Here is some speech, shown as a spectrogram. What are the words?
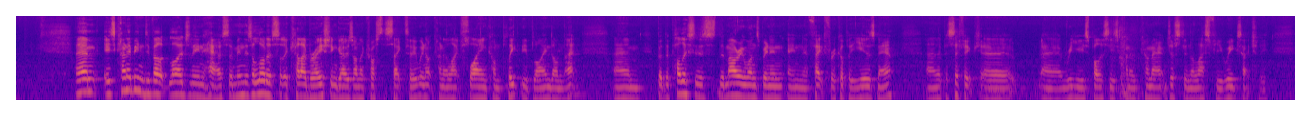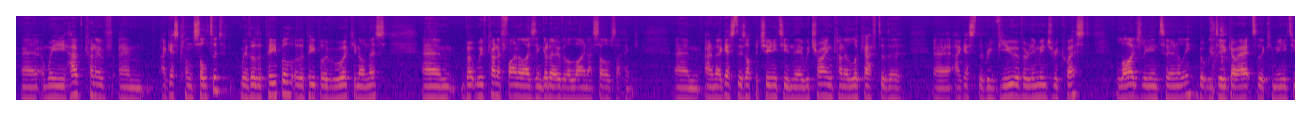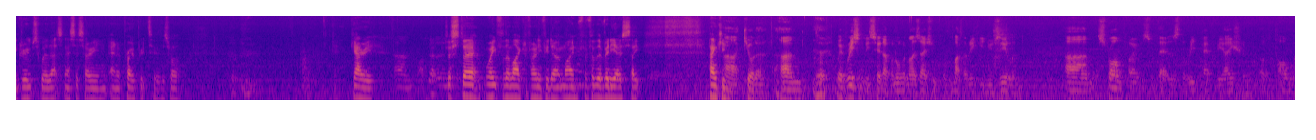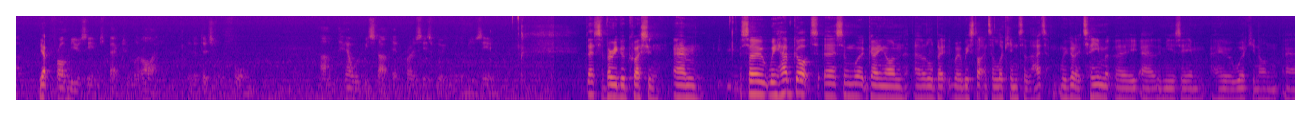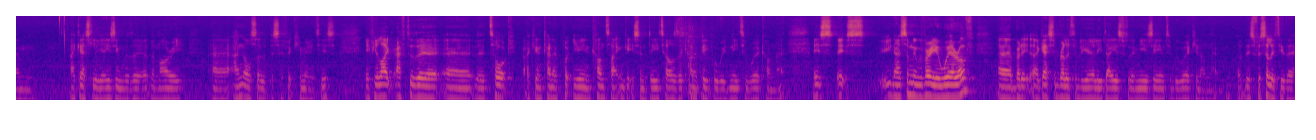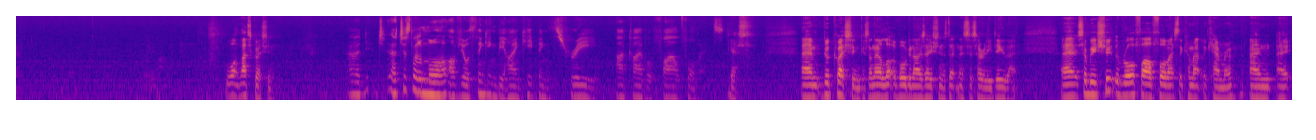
Um, it's kind of been developed largely in-house. I mean, there's a lot of sort of collaboration goes on across the sector. We're not kind of like flying completely blind on that. Um, but the policies, the Maori one's been in, in effect for a couple of years now. Uh, the Pacific uh, uh, reuse policies kind of come out just in the last few weeks, actually. Uh, and we have kind of, um, I guess, consulted with other people, other people who are working on this. Um, but we've kind of finalised and got it over the line ourselves, I think. Um, and I guess there's opportunity in there. We try and kind of look after the, uh, I guess, the review of an image request, largely internally, but we do go out to the community groups where that's necessary and appropriate to as well. Gary, um, just uh, wait for the microphone if you don't mind, for, for the video's sake. Thank you. Uh, kia ora. Um, we've recently set up an organisation called Matariki New Zealand. Um, a strong focus of that is the repatriation of taonga yep. from museums back to marae in a digital form. Um, how would we start that process working with the museum? That's a very good question. Um, so we have got uh, some work going on a little bit where we're starting to look into that. We've got a team at the, uh, the museum who are working on, um, I guess, liaising with the, the Maori and also the Pacific communities. If you like, after the uh, the talk, I can kind of put you in contact and get you some details of the kind of people we'd need to work on that. It's it's you know something we're very aware of, uh, but it, I guess relatively early days for the museum to be working on that. But there's facility there. One last question. Uh, uh, just a little more of your thinking behind keeping three archival file formats. Yes. Um, good question, because I know a lot of organisations don't necessarily do that. Uh, so we shoot the raw file formats that come out of the camera, and uh,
